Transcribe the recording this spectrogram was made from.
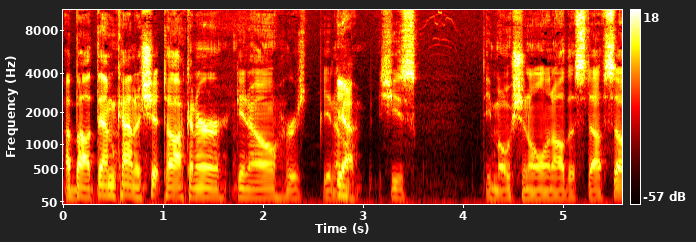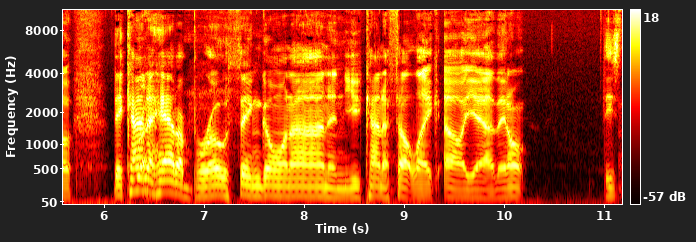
about them kind of shit talking her. You know, her. You know, Yeah. she's emotional and all this stuff. So they kind of Right. had a bro thing going on, and you kind of felt like, oh yeah, they don't these.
